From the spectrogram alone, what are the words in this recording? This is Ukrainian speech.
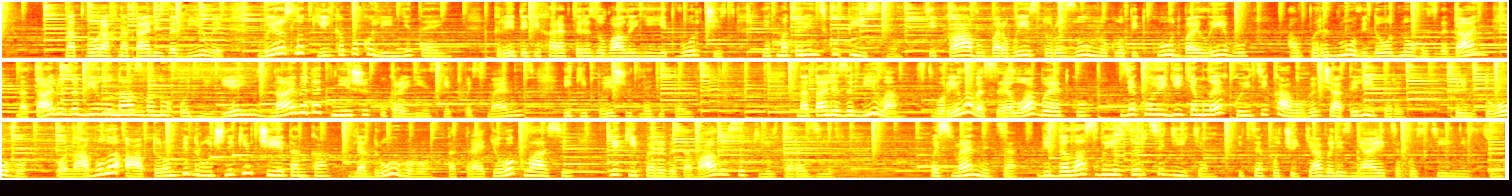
На творах Наталі Забіли виросло кілька поколінь дітей. Критики характеризували її творчість як материнську пісню, цікаву, барвисту, розумну, клопітку, дбайливу. А в передмові до одного з видань Наталю Забілу названо однією з найвидатніших українських письменниць, які пишуть для дітей. Наталя Забіла створила веселу абетку, з якою дітям легко і цікаво вивчати літери. Крім того, вона була автором підручників читанка для другого та третього класів, які перевидавалися кілька разів. Письменниця віддала своє серце дітям, і це почуття вирізняється постійністю.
